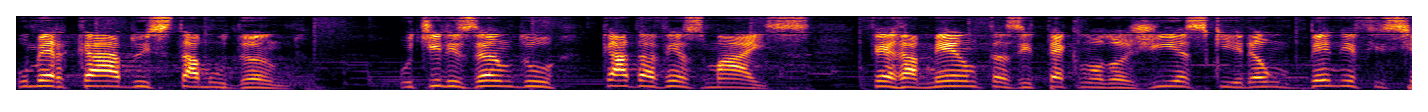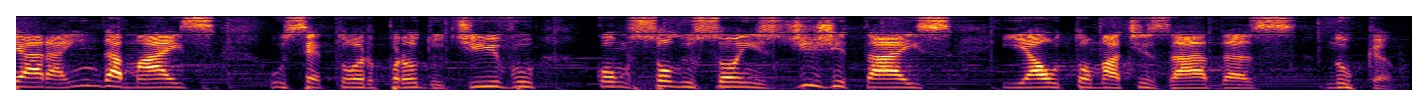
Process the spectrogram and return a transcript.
O mercado está mudando, utilizando cada vez mais ferramentas e tecnologias que irão beneficiar ainda mais o setor produtivo com soluções digitais e automatizadas no campo.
